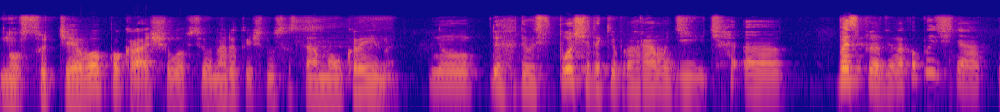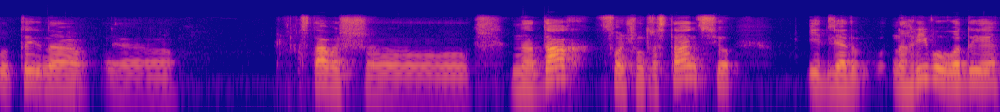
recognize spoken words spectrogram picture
ну, суттєво покращило всю енергетичну систему України. Ну, дивись, в Польщі такі програми діють. Е, Безпровідне накопичення, ну, ти на, е, ставиш е, на дах сонячну електростанцію і для нагріву води е,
